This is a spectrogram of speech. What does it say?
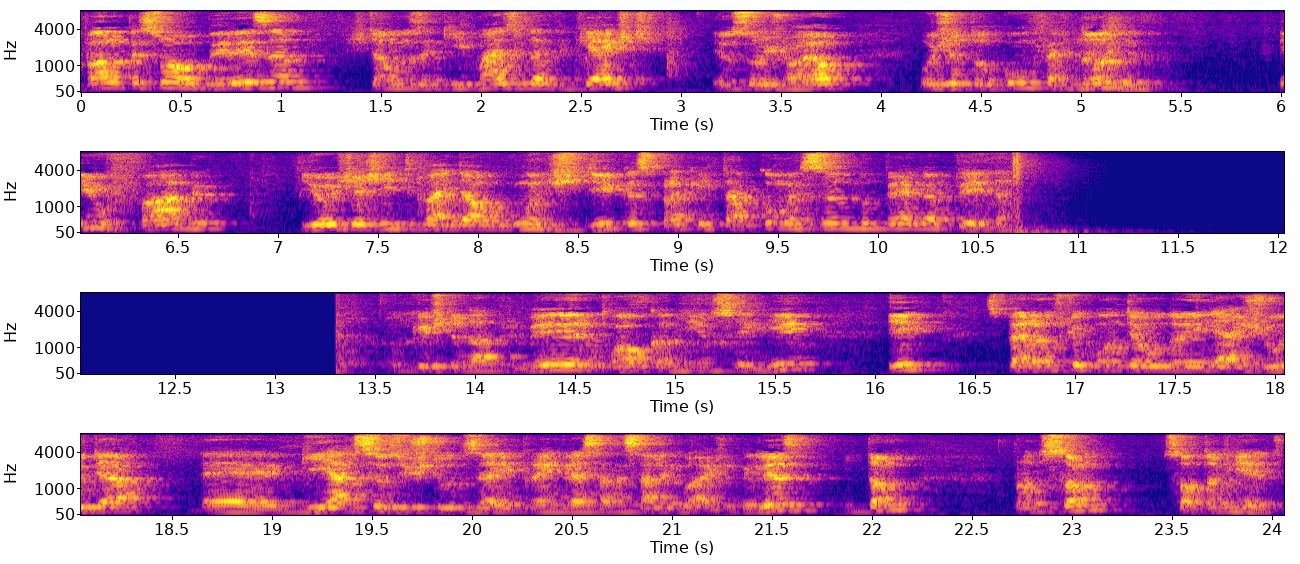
Fala, pessoal, beleza? Estamos aqui em mais um DevCast. Eu sou o Joel. Hoje eu tô com o Fernando e o Fábio. E hoje a gente vai dar algumas dicas para quem está começando no PHP, né? O que estudar primeiro, qual caminho seguir e esperamos que o conteúdo aí lhe ajude a é, guiar seus estudos aí para ingressar nessa linguagem, beleza? Então, produção, solta a vinheta.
